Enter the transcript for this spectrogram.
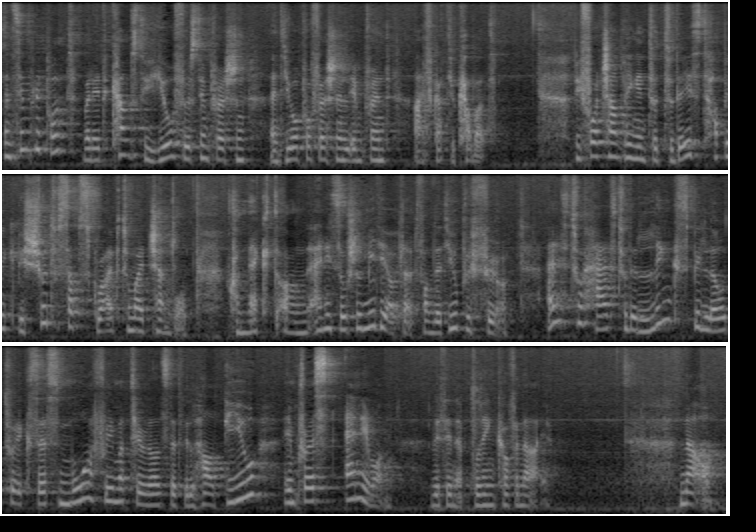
And simply put, when it comes to your first impression and your professional imprint, I've got you covered. Before jumping into today's topic, be sure to subscribe to my channel, connect on any social media platform that you prefer, and to head to the links below to access more free materials that will help you impress anyone within a blink of an eye. Now,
